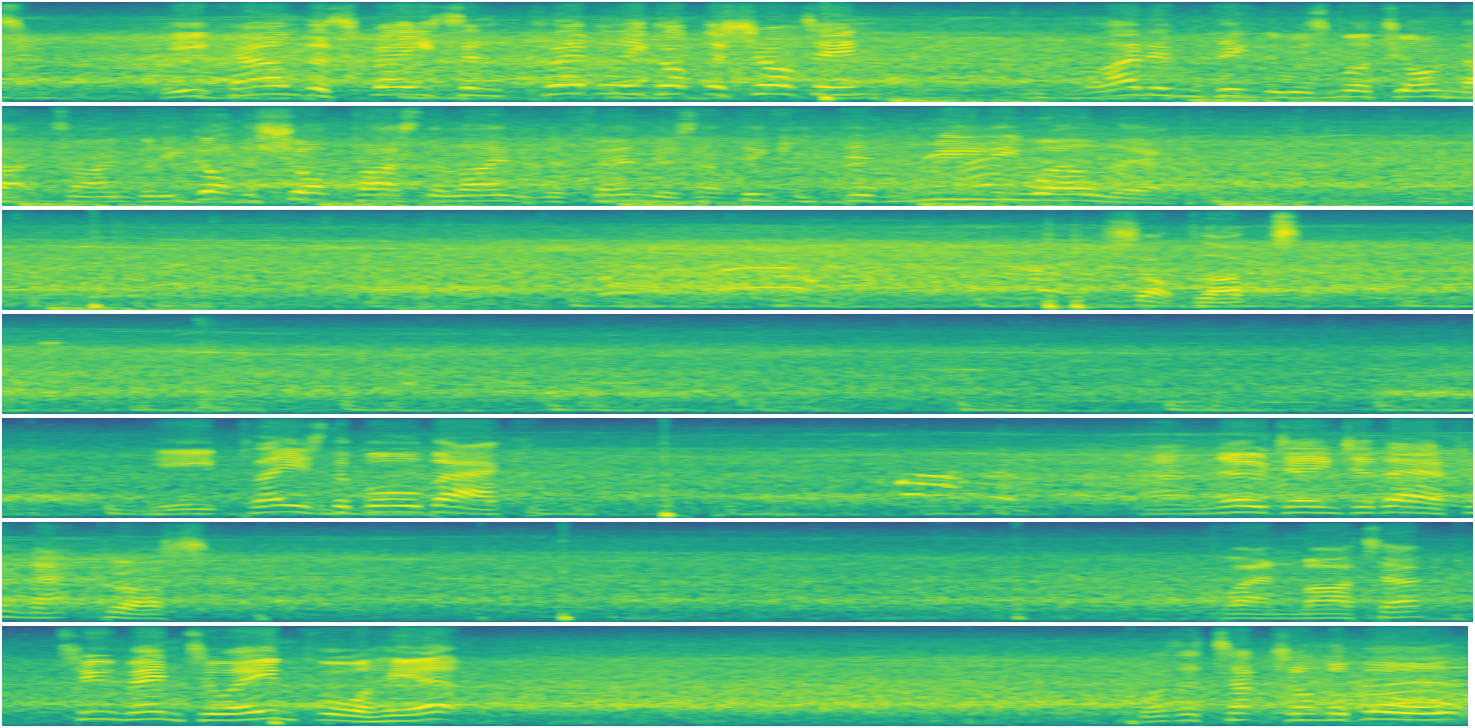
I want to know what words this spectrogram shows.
He found the space and cleverly got the shot in. Well, I didn't think there was much on that time, but he got the shot past the line of defenders. I think he did really well there. Shot blocked. He plays the ball back. And no danger there from that cross. Juan Mata. Two men to aim for here. What a touch on the ball.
